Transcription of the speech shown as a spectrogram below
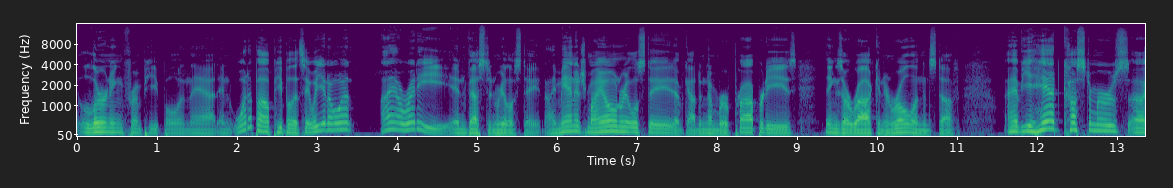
learning from people and that. And what about people that say, well, you know what? I already invest in real estate. I manage my own real estate. I've got a number of properties. Things are rocking and rolling and stuff. Have you had customers uh,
